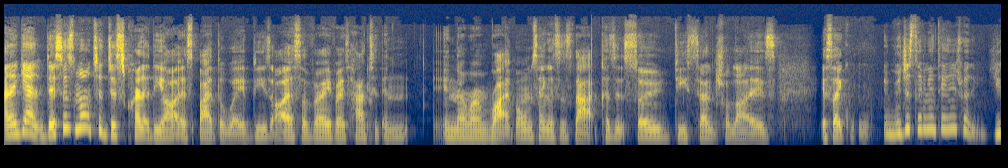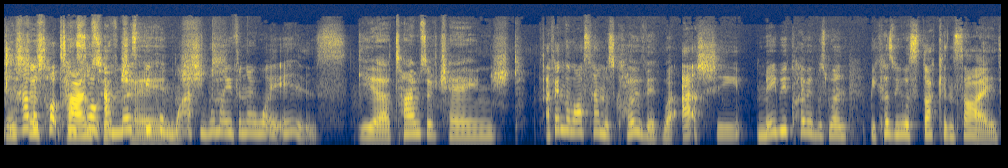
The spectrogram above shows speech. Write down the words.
and again this is not to discredit the artist by the way. These artists are very very talented in in their own right. But what i'm saying is is that because it's so decentralized it's like we're just living in day where you can it's have a top ten song, and most changed. people actually will not even know what it is. Yeah, times have changed. I think the last time was COVID, where actually maybe COVID was when because we were stuck inside,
